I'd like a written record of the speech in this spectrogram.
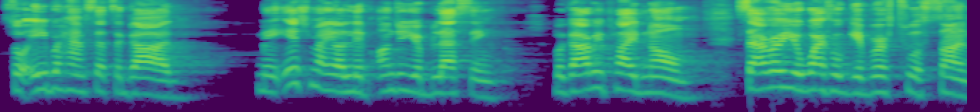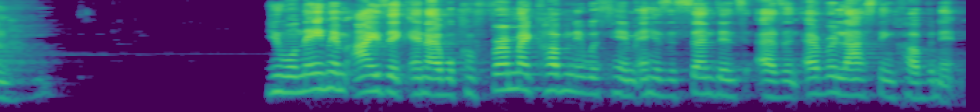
So Abraham said to God, May Ishmael live under your blessing. But God replied, No. Sarah, your wife, will give birth to a son. You will name him Isaac, and I will confirm my covenant with him and his descendants as an everlasting covenant.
